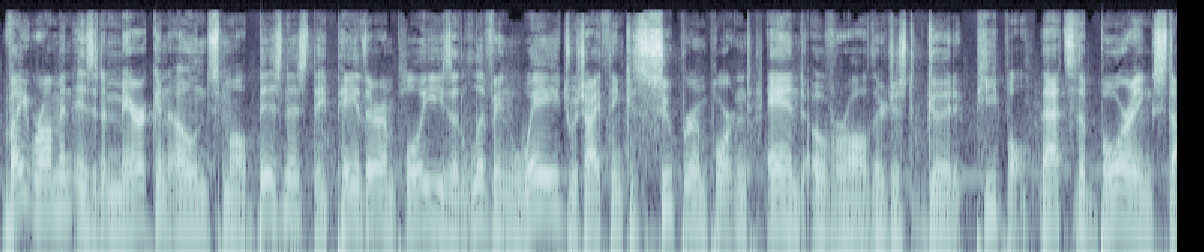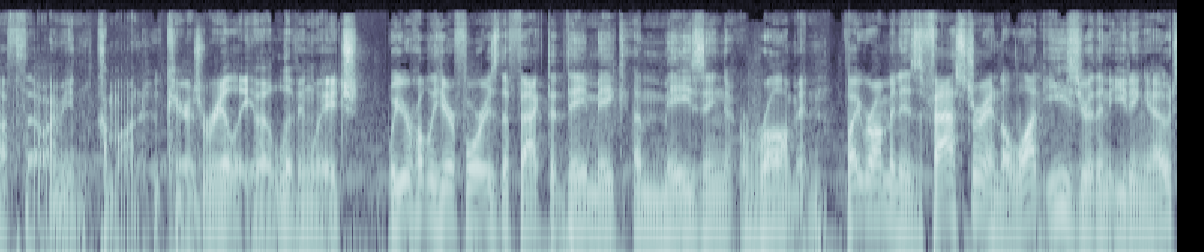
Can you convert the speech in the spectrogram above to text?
Vite Ramen is an American-owned small business. They pay their employees a living wage, which I think is super important, and overall, they're just good people. That's the boring stuff, though. I mean, come on, who cares really about living wage? What you're probably here for is the fact that they make amazing ramen. Vite Ramen is faster and a lot easier than eating out,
